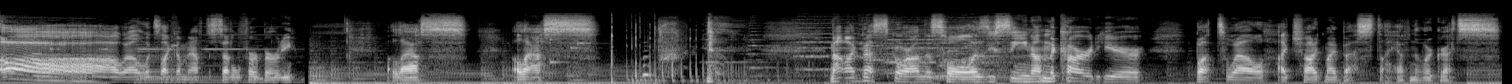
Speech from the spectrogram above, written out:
Ah, oh, well, looks like I'm gonna have to settle for a birdie. Alas. Alas. Not my best score on this hole, as you've seen on the card here. But, well, I tried my best. I have no regrets.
